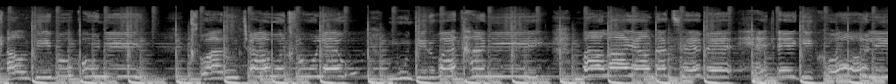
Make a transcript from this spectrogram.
კალგი ბუკუნი ყვარუნ ჭავოთულევ მუნდირ ვათანი ბალაიალ და ცებე ჰეტეგი ქოლი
